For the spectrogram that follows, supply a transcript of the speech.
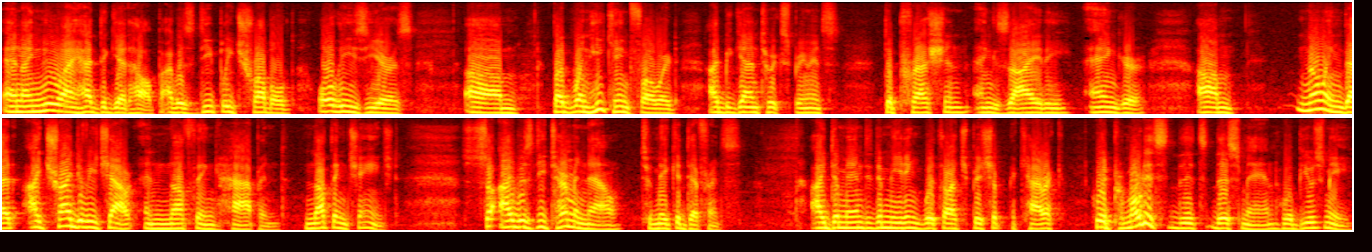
And I knew I had to get help. I was deeply troubled all these years. Um, but when he came forward, I began to experience depression, anxiety, anger, um, knowing that I tried to reach out and nothing happened. Nothing changed. So I was determined now to make a difference. I demanded a meeting with Archbishop McCarrick, who had promoted this, this man who abused me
